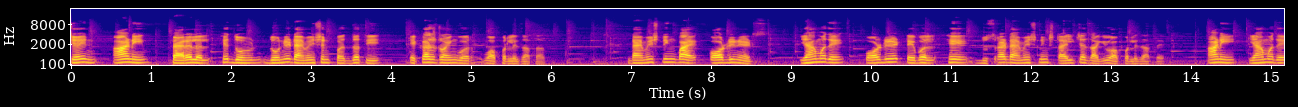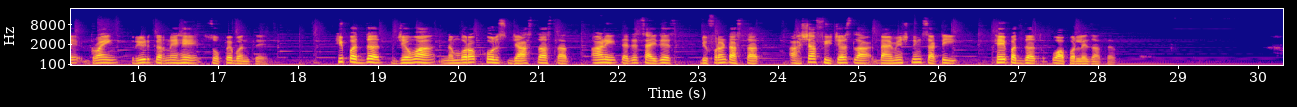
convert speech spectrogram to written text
चेन आणि पॅरेलल हे दोन दोन्ही डायमेन्शन पद्धती एकाच ड्रॉइंगवर वापरले जातात. Dimensioning by coordinates. ह्यामध्ये कोऑर्डिनेट टेबल हे दुसऱ्या डायमेन्शनिंग स्टाईलच्या जागी वापरले जाते आणि यामध्ये ड्रॉइंग रीड करणे हे सोपे बनते. ही पद्धत जेव्हा नंबर ऑफ होल्स जास्त असतात आणि त्याचे सायझेस डिफरंट असतात अशा फीचर्सला डायमेन्शनिंगसाठी हे पद्धत वापरले जातात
